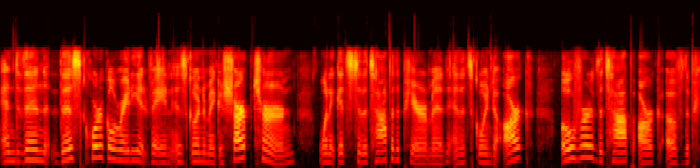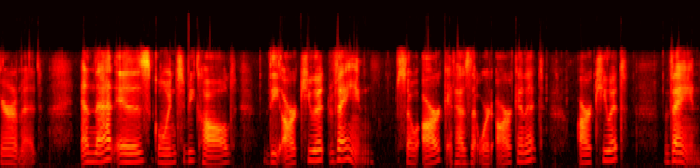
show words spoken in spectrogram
And then this cortical radiate vein is going to make a sharp turn when it gets to the top of the pyramid and it's going to arc over the top arc of the pyramid. And that is going to be called the arcuate vein. So arc, it has that word arc in it, arcuate vein,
